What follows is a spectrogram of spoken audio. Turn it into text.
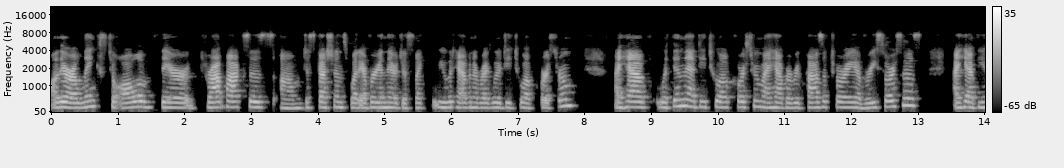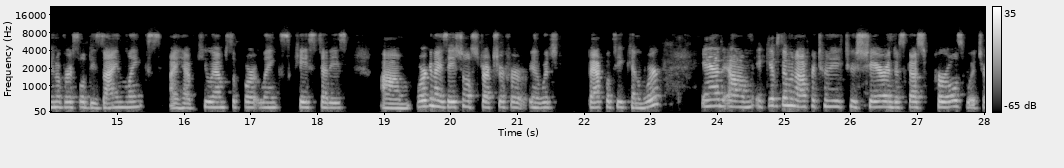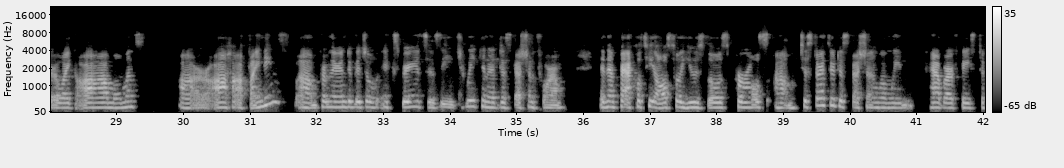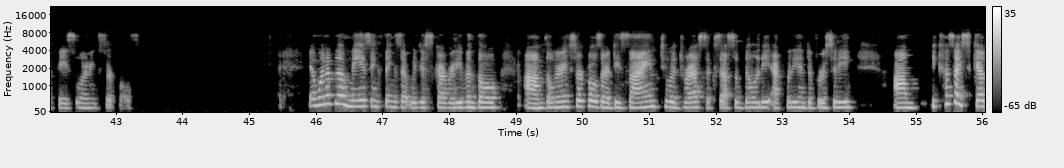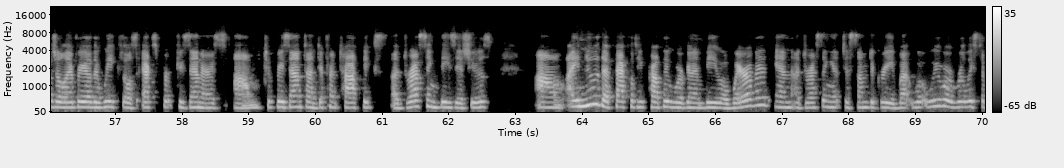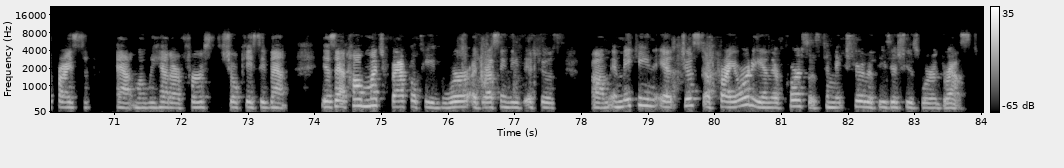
Uh, there are links to all of their drop boxes, um, discussions, whatever in there, just like you would have in a regular D2L course room. I have, within that D2L course room, I have a repository of resources. I have universal design links. I have QM support links, case studies, um, organizational structure for in which faculty can work. And um, it gives them an opportunity to share and discuss pearls, which are like aha moments or aha findings um, from their individual experiences each week in a discussion forum. And then faculty also use those pearls um, to start their discussion when we have our face-to-face learning circles. And one of the amazing things that we discovered, even though um, the learning circles are designed to address accessibility, equity, and diversity, um, because I schedule every other week those expert presenters um, to present on different topics addressing these issues, um, I knew that faculty probably were going to be aware of it and addressing it to some degree. But what we were really surprised at when we had our first showcase event is at how much faculty were addressing these issues um, and making it just a priority in their courses to make sure that these issues were addressed.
